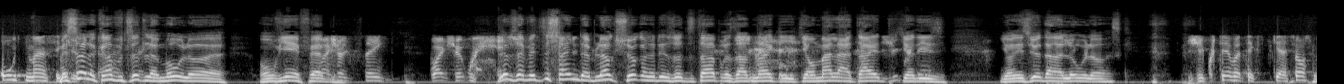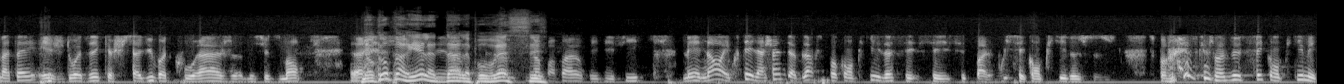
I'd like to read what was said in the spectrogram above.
hautement sécuritaire. Mais ça, là, quand vous dites le mot, là, euh, on vient faible. Ouais, je le sais. Ouais, je, oui. Là, vous avez dit chaîne de blocs. Je suis sûr qu'on a des auditeurs présentement qui, qui, ont mal à la tête puis qui ont des, ils ont les yeux dans l'eau, là. J'écoutais votre explication ce matin et je dois dire que je salue votre courage, M. Dumont. Mais on comprend rien là-dedans, la pauvre. C'est pas peur des défis. Mais non, écoutez, la chaîne de blocs, c'est pas compliqué. Là, c'est, c'est, ben, oui, c'est compliqué. C'est pas vrai ce que je veux dire, c'est compliqué, mais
